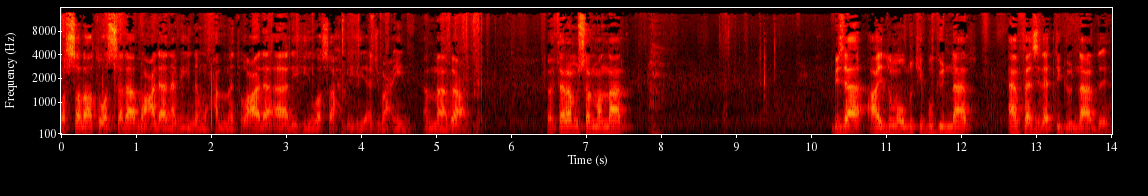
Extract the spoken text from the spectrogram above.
Vessalatu vesselamu ala nebiyyine Muhammed ve ala alihi ve sahbihi ecma'in. Amma ba'd. Muhterem Müslümanlar, bize aydın oldu ki bu günler en faziletli günlerdi.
